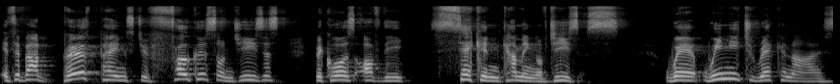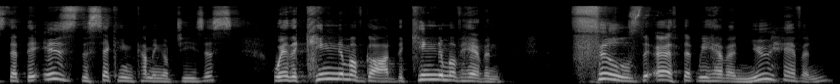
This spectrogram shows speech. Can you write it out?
It's about birth pains to focus on Jesus because of the second coming of Jesus, where we need to recognize that there is the second coming of Jesus, where the kingdom of God, the kingdom of heaven, fills the earth, that we have a new heaven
